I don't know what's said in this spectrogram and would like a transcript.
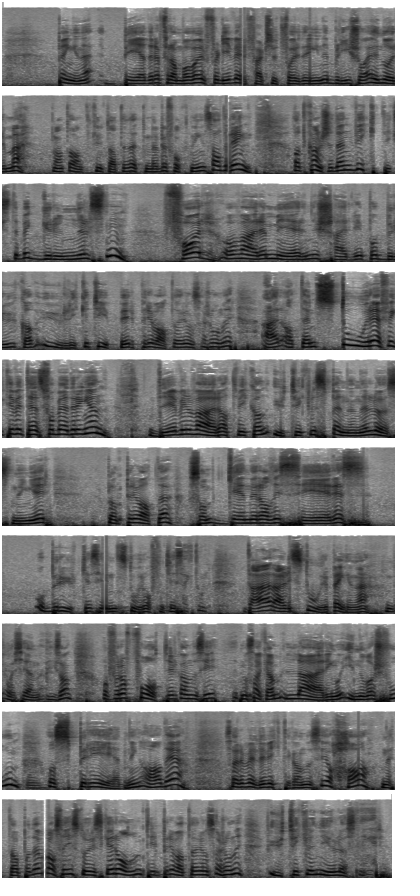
pengene bedre framover. Fordi velferdsutfordringene blir så enorme. Bl.a. knytta til dette med befolkningens aldring. At kanskje den viktigste begrunnelsen for å være mer nysgjerrig på bruk av ulike typer private organisasjoner, er at den store effektivitetsforbedringen, det vil være at vi kan utvikle spennende løsninger blant private som generaliseres og brukes i den store offentlige sektoren. Der er de store pengene å tjene. Og for å få til, kan du si Nå snakker jeg om læring og innovasjon mm. og spredning av det. Så er det veldig viktig kan du si, å ha nettopp Og det var også historiske rollen til private organisasjoner. Utvikle nye løsninger.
